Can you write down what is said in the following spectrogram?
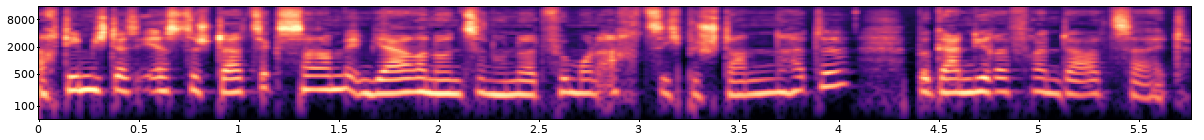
Nachdem ich das erste Staatsexamen im Jahre 1985 bestanden hatte, begann die Referendarzeit.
